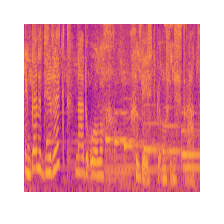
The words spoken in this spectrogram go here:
Ik ben er direct na de oorlog geweest bij ons in de straat.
